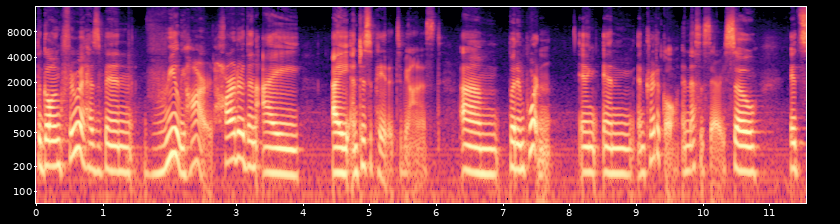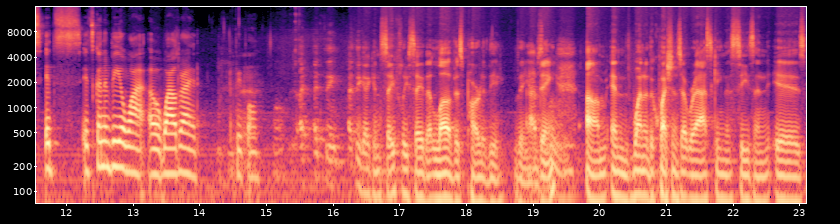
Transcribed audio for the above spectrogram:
the going through it has been really hard, harder than I I anticipated, to be honest, um, but important and, and, and critical and necessary. So it's it's it's going to be a wild, a wild ride for people. I, I, think I think I can safely say that love is part of the the ending. Um, and one of the questions that we're asking this season is,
